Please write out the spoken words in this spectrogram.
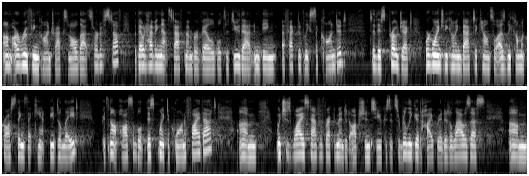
um, our roofing contracts and all that sort of stuff without having that staff member available to do that and being effectively seconded to this project, we're going to be coming back to council as we come across things that can't be delayed. It's not possible at this point to quantify that, um, which is why staff have recommended option two because it's a really good hybrid. It allows us um,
